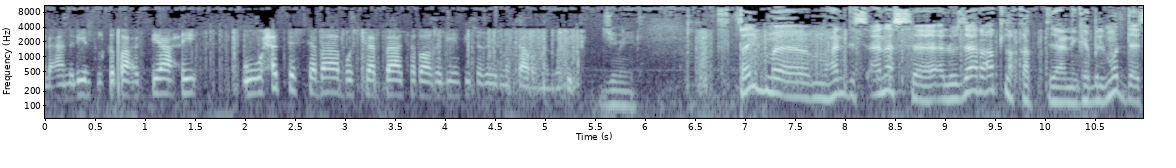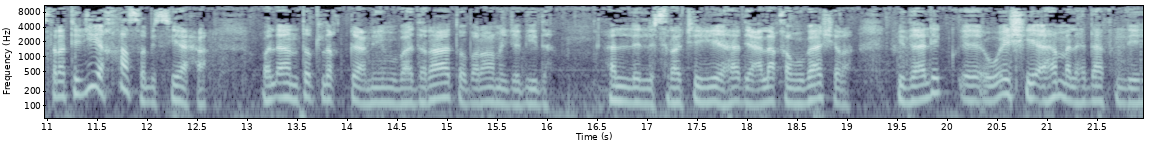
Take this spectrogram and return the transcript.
العاملين في القطاع السياحي وحتى الشباب والشابات الراغبين في تغيير مسارهم الوظيفي جميل. طيب مهندس أنس الوزارة أطلقت يعني قبل مدة استراتيجية خاصة بالسياحة والآن تطلق يعني مبادرات وبرامج جديدة هل الاستراتيجية هذه علاقة مباشرة في ذلك آه، وإيش هي أهم الأهداف اللي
